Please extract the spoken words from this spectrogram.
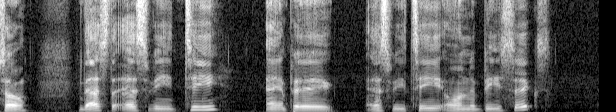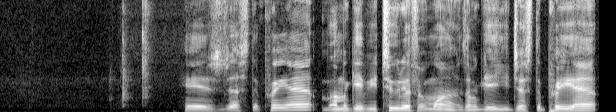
So that's the SVT, Ampeg SVT on the B6. Here's just the preamp. I'm gonna give you two different ones. I'm gonna give you just the preamp,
